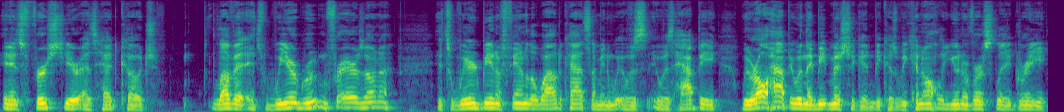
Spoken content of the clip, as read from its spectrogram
in his first year as head coach. Love it. It's weird rooting for Arizona. It's weird being a fan of the Wildcats. I mean, it was it was happy. We were all happy when they beat Michigan because we can all universally agree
